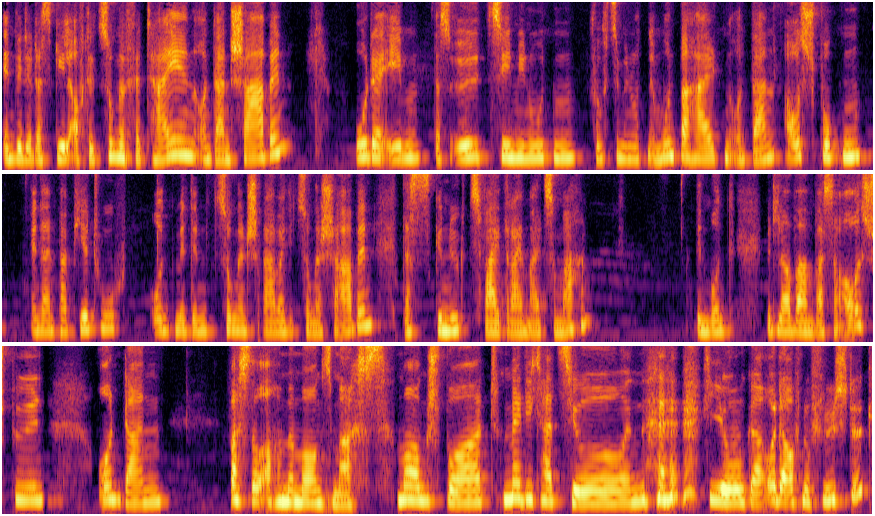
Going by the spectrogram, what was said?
entweder das Gel auf der Zunge verteilen und dann schaben oder eben das Öl 10 Minuten, 15 Minuten im Mund behalten und dann ausspucken in ein Papiertuch und mit dem Zungenschaber die Zunge schaben. Das genügt zwei, dreimal zu machen. Den Mund mit lauwarmem Wasser ausspülen und dann was du auch immer morgens machst. Morgensport, Meditation, Yoga oder auch nur Frühstück.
